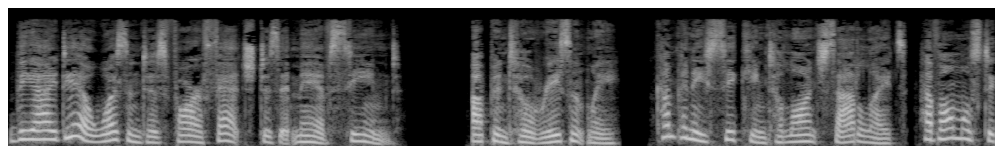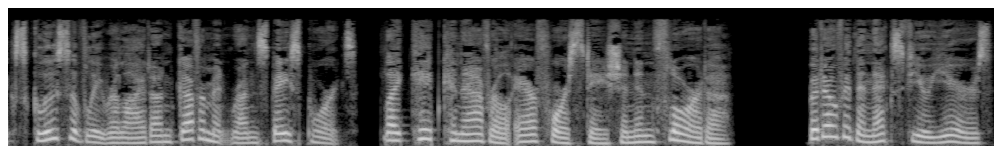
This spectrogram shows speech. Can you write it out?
The idea wasn't as far fetched as it may have seemed. Up until recently, companies seeking to launch satellites have almost exclusively relied on government run spaceports, like Cape Canaveral Air Force Station in Florida. But over the next few years,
